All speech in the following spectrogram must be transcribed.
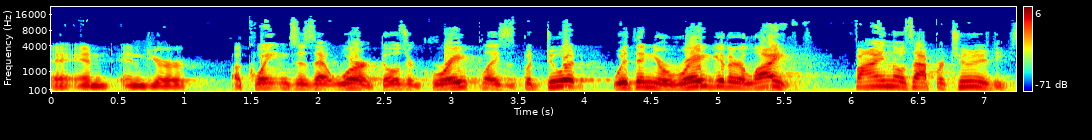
and, and your acquaintances at work, those are great places. But do it within your regular life. Find those opportunities.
